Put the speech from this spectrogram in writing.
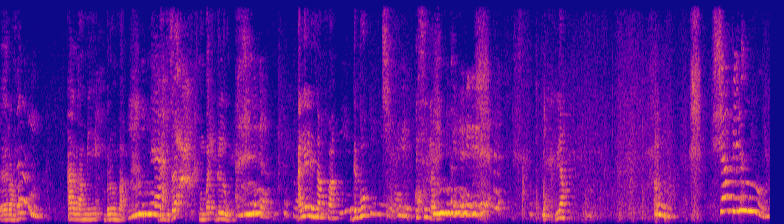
eh, rambut alami berombak dan juga membuat gelung allez les enfants debout ici là bien Shabilou!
